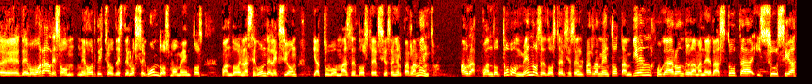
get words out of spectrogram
eh, de Evo Morales, o mejor dicho, desde los segundos momentos, cuando en la segunda elección ya tuvo más de dos tercios en el Parlamento. Ahora, cuando tuvo menos de dos tercios en el Parlamento, también jugaron de una manera astuta y sucia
